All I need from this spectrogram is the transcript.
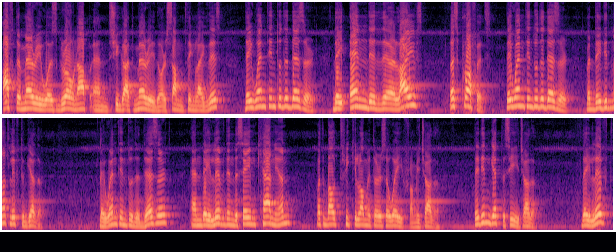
after Mary was grown up and she got married or something like this, they went into the desert. They ended their lives as prophets. They went into the desert, but they did not live together. They went into the desert and they lived in the same canyon, but about three kilometers away from each other. They didn't get to see each other. They lived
